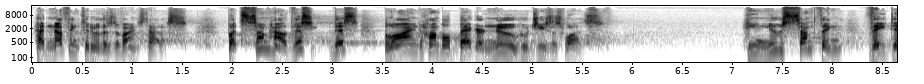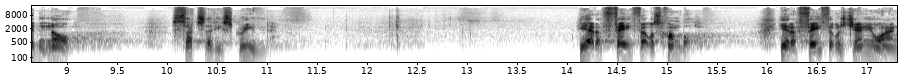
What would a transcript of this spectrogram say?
Had nothing to do with his divine status. But somehow this, this blind, humble beggar knew who Jesus was. He knew something they didn't know, such that he screamed. He had a faith that was humble. He had a faith that was genuine.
